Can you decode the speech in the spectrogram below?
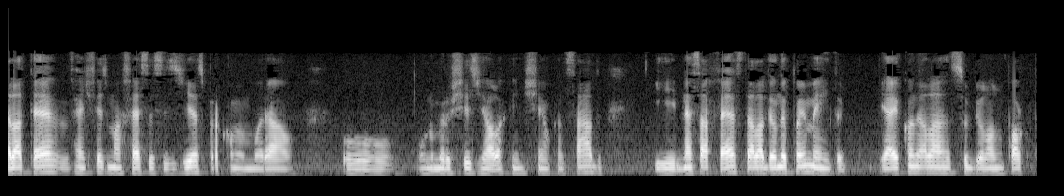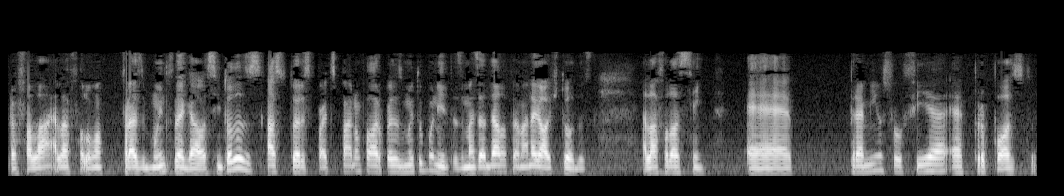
Ela até, a gente fez uma festa esses dias para comemorar o, o número X de aula que a gente tinha alcançado e nessa festa ela deu um depoimento. E aí quando ela subiu lá no palco para falar, ela falou uma frase muito legal. Assim, todas as tutoras que participaram falaram coisas muito bonitas, mas a dela foi a mais legal de todas. Ela falou assim: é, para mim o Sofia é propósito.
